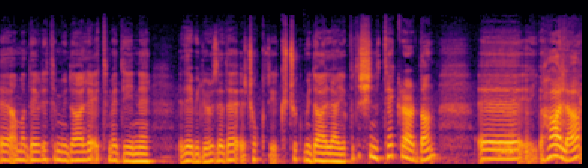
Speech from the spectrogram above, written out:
e, ama devletin müdahale etmediğini de biliyoruz ya da çok küçük müdahaleler yapıldı. Şimdi tekrardan e, hala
